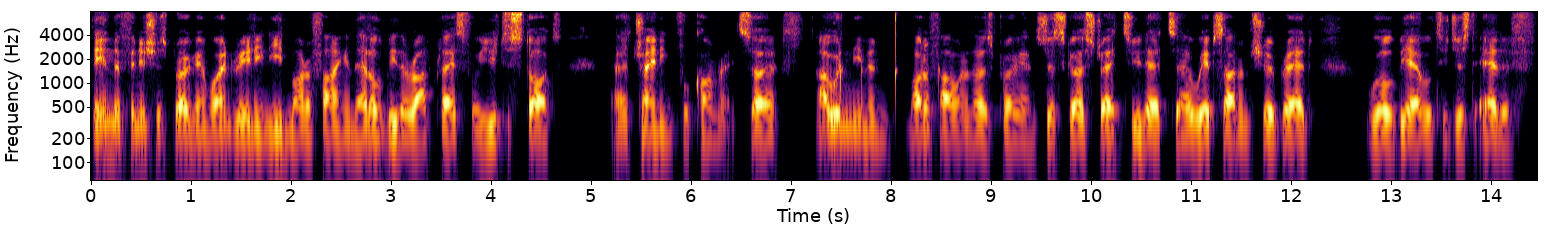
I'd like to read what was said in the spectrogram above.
then the finishers program won't really need modifying and that'll be the right place for you to start uh, training for comrades. So I wouldn't even modify one of those programs. Just go straight to that uh, website. I'm sure Brad will be able to just add a, f-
